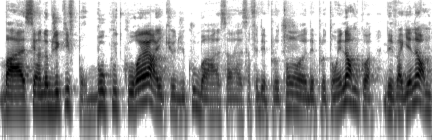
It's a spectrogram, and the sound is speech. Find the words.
bah, c'est un objectif pour beaucoup de coureurs et que du coup bah, ça, ça fait des pelotons, euh, des pelotons énormes, quoi, des vagues énormes.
